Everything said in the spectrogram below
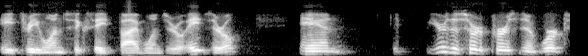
831 685 1080. And if you're the sort of person that works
